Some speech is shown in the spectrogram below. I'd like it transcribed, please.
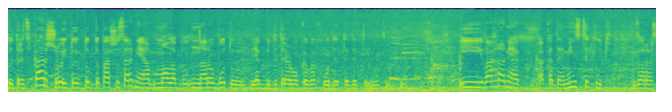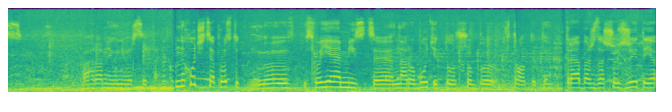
до 31-го, і тобто 1 серпня я мала на роботу, як буде три роки виходити дитині. І в аграрній академії, інститут зараз. Аграрний університет. Не хочеться просто е, своє місце на роботі, то щоб втратити. Треба ж за щось жити.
